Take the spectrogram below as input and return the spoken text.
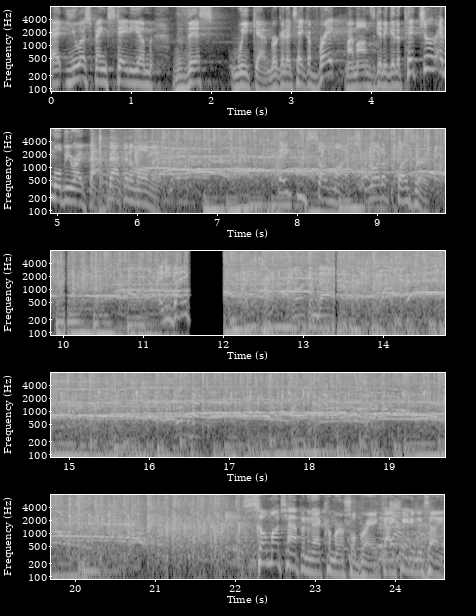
at US Bank Stadium this weekend. We're going to take a break. My mom's going to get a picture, and we'll be right back. Back in a moment. Thank you so much. What a pleasure. And you got to. So much happened in that commercial break. I can't even tell you.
